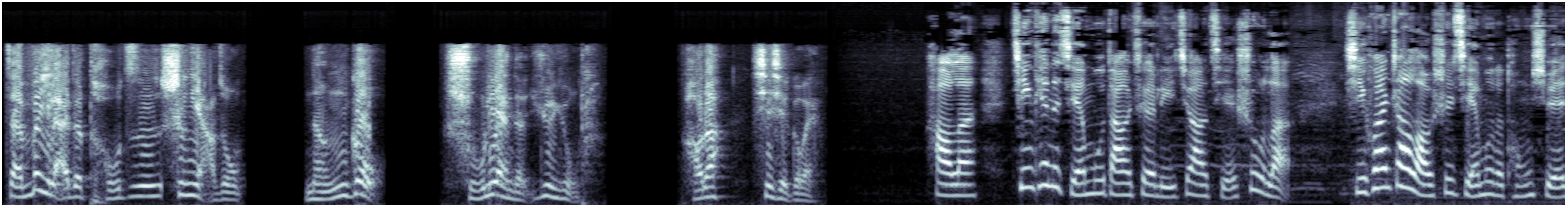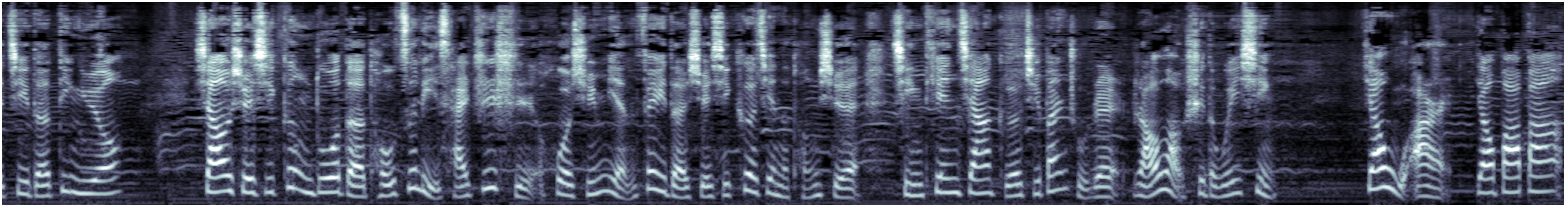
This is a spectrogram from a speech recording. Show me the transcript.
在未来的投资生涯中能够熟练的运用它。好的，谢谢各位。好了，今天的节目到这里就要结束了。喜欢赵老师节目的同学，记得订阅哦。想要学习更多的投资理财知识，获取免费的学习课件的同学，请添加格局班主任饶老师的微信：幺五二幺八八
